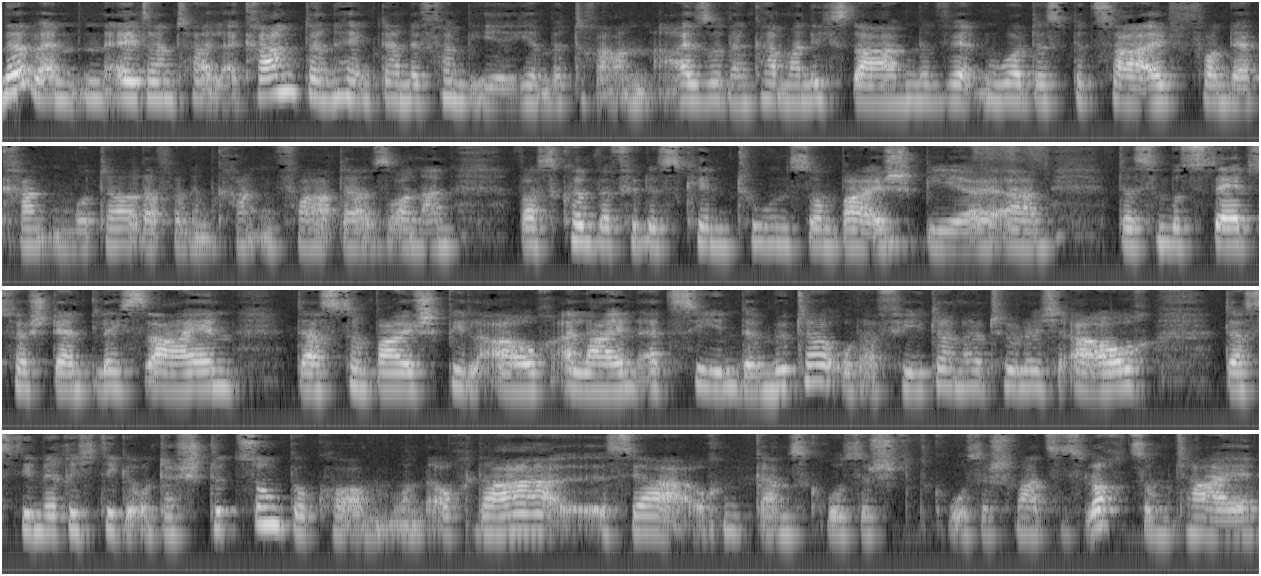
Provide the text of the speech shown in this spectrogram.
Ne, wenn ein Elternteil erkrankt, dann hängt da eine Familie mit dran. Also dann kann man nicht sagen, dann wird nur das bezahlt von der Krankenmutter oder von dem Krankenvater, sondern was können wir für das Kind tun zum Beispiel. Ähm, das muss selbstverständlich sein, dass zum Beispiel auch alleinerziehende Mütter oder Väter natürlich auch, dass die eine richtige Unterstützung bekommen. Und auch da ist ja auch ein ganz großes, großes schwarzes Loch zum Teil.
